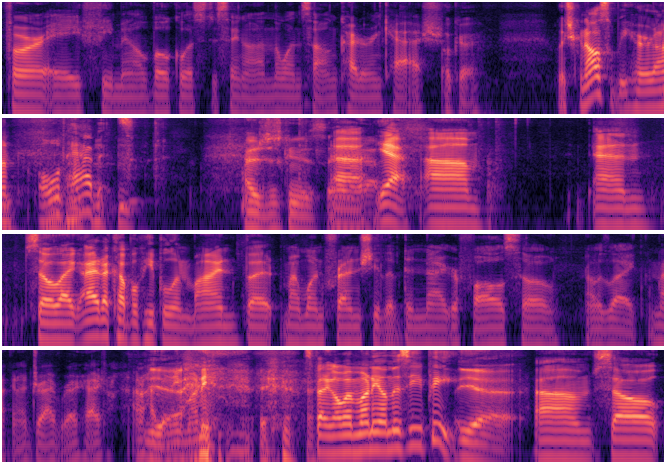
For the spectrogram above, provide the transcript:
for a female vocalist to sing on the one song Carter and Cash, Okay. Which can also be heard on Old Habits. I was just gonna say. Uh, yeah. Um, and so like I had a couple people in mind, but my one friend she lived in Niagara Falls, so I was like, I'm not gonna drive right. I don't, I don't have Yeah. any money. Spending all my money on this EP. Yeah. Um, so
